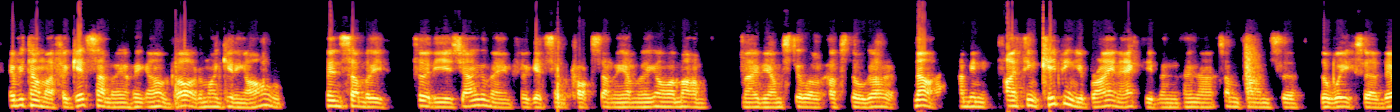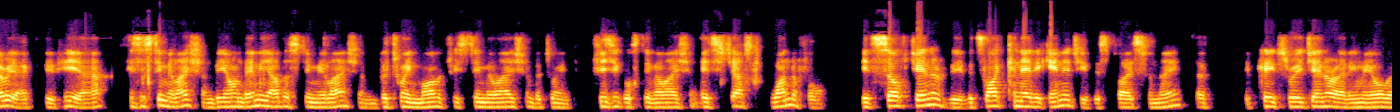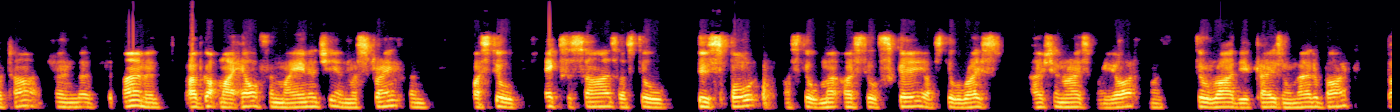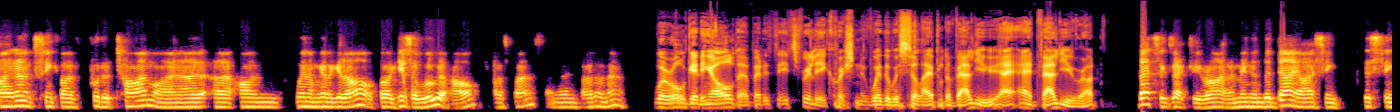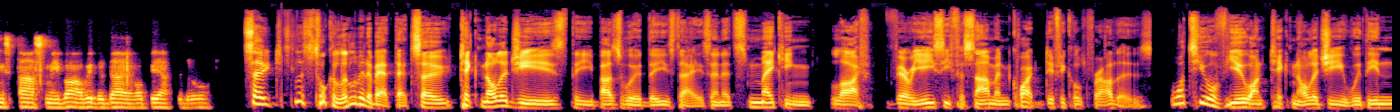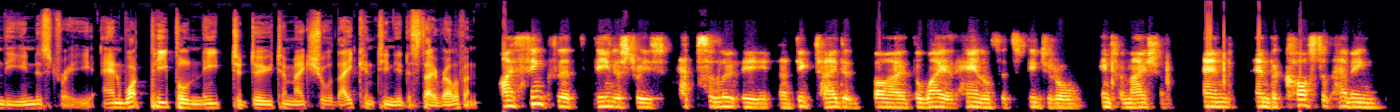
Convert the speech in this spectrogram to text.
every time I forget something, I think, oh God, am I getting old? Then somebody 30 years younger than me forgets and cocks something up and think, oh, I'm, maybe I'm still, I've still got it. No, I mean, I think keeping your brain active and, and uh, sometimes uh, the weeks are very active here is a stimulation beyond any other stimulation between monetary stimulation, between physical stimulation. It's just wonderful. It's self generative. It's like kinetic energy, this place for me. It keeps regenerating me all the time. And at the moment, I've got my health and my energy and my strength, and I still exercise. I still do sport. I still I still ski. I still race ocean race my yacht. I still ride the occasional motorbike. I don't think I've put a timeline uh, uh, on when I'm going to get old. But I guess I will get old, I suppose. I mean, I don't know. We're all getting older, but it's, it's really a question of whether we're still able to value add value, right? That's exactly right. I mean, in the day I think this thing's passing me by, with the day I'll be out the door. So let's talk a little bit about that. So technology is the buzzword these days, and it's making life very easy for some and quite difficult for others. What's your view on technology within the industry and what people need to do to make sure they continue to stay relevant? I think that the industry is absolutely uh, dictated by the way it handles its digital information and and the cost of having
